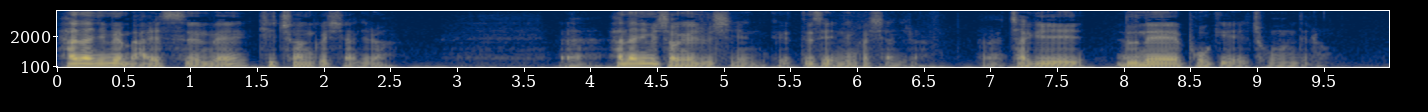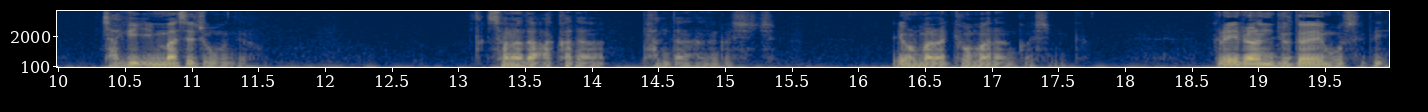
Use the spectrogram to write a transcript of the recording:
하나님의 말씀에 기초한 것이 아니라 어, 하나님이 정해주신 그 뜻에 있는 것이 아니라 어, 자기 눈에 보기에 좋은 대로 자기 입맛에 좋은 대로 선하다 악하다 판단하는 것이죠. 이 얼마나 교만한 것입니까? 그래 이런 유다의 모습이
